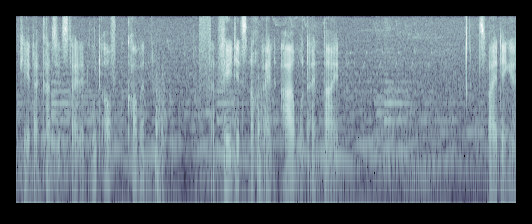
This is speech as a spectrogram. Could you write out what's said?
Okay, dann kannst du jetzt deinen Hut aufbekommen. Dann fehlt jetzt noch ein Arm und ein Bein. Zwei Dinge.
